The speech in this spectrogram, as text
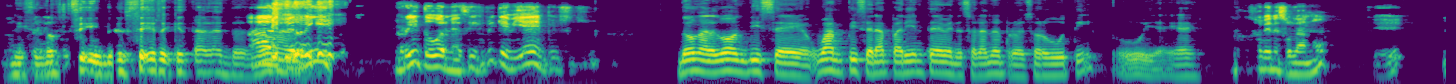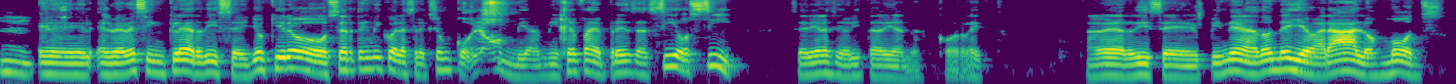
Dice, no sé, no sé de qué está hablando. Ah, el perrito. Perrito duerme así, explique bien. Pues. Don Algón dice, One Piece será pariente de venezolano del profesor Guti. Uy, ay, ay. ¿Es venezolano? ¿Qué? Mm. El, el, bebé Sinclair dice, yo quiero ser técnico de la selección Colombia. Mi jefa de prensa, sí o sí, sería la señorita Diana. Correcto. A ver, dice, Pinea, ¿dónde llevará a los mods?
